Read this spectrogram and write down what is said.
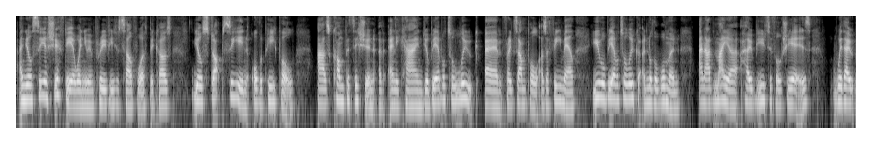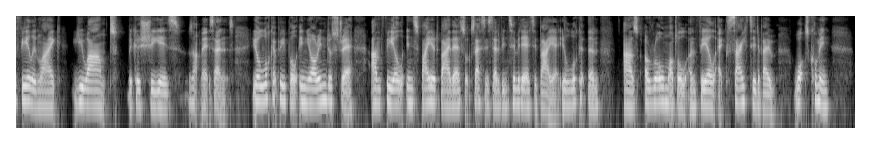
And you'll see a shift here when you improve your self worth because you'll stop seeing other people as competition of any kind. You'll be able to look, um, for example, as a female, you will be able to look at another woman and admire how beautiful she is without feeling like you aren't because she is. Does that make sense? You'll look at people in your industry and feel inspired by their success instead of intimidated by it. You'll look at them as a role model and feel excited about what's coming.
